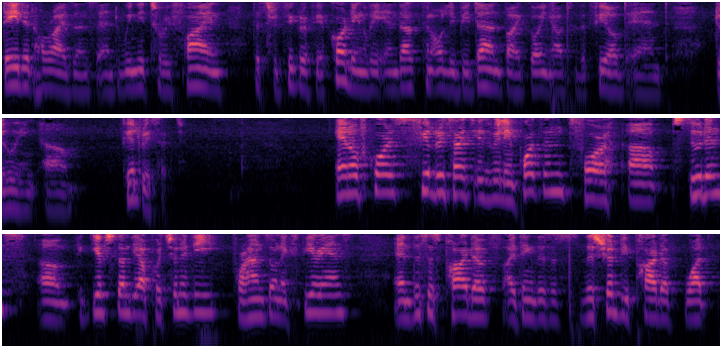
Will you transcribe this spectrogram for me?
dated horizons, and we need to refine the stratigraphy accordingly, and that can only be done by going out to the field and doing um, field research. And of course, field research is really important for uh, students. Um, it gives them the opportunity for hands-on experience and this is part of i think this is this should be part of what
